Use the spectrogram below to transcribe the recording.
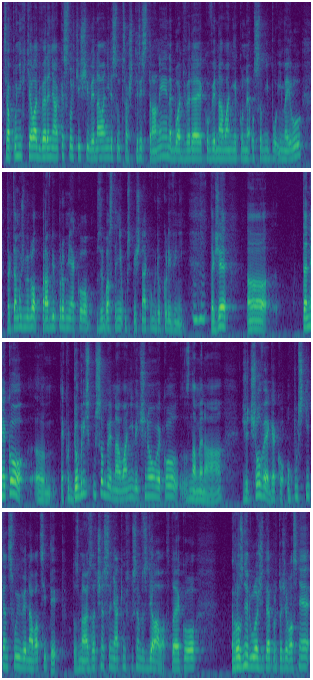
třeba po nich chtěl, ať vede nějaké složitější vyjednávání, kde jsou třeba čtyři strany, nebo ať vede jako vyjednávání jako neosobní po e-mailu, tak tam už by byla pravděpodobně jako zhruba stejně úspěšná jako kdokoliv jiný. Mm-hmm. Takže uh, ten jako, um, jako dobrý způsob vyjednávání většinou jako znamená, že člověk jako opustí ten svůj vyjednávací typ, to znamená, že začne se nějakým způsobem vzdělávat. To je jako hrozně důležité, protože vlastně eh,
